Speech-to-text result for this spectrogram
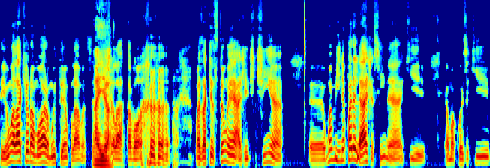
Tem uma lá que eu namoro há muito tempo lá, mas Aí, deixa ó. lá, tá bom. mas a questão é, a gente tinha é, uma mini aparelhagem, assim, né? Que é uma coisa que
